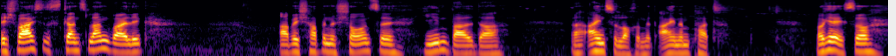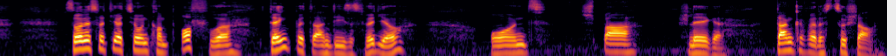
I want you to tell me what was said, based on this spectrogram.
Ich weiß, es ist ganz langweilig, aber ich habe eine Chance, jeden Ball da äh, einzulochen mit einem Putt. Okay, so, so eine Situation kommt oft vor. Denk bitte an dieses Video und spar Schläge. Danke für das Zuschauen.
